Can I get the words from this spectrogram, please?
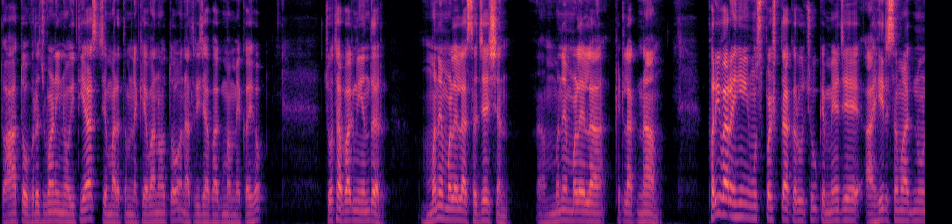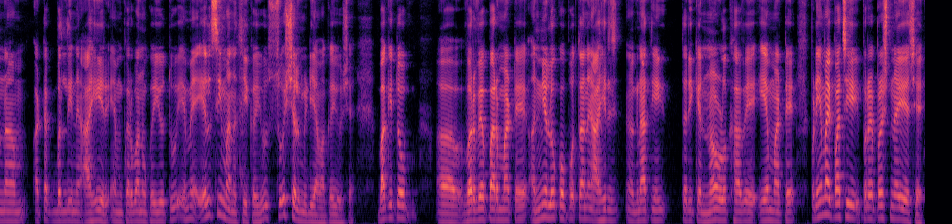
તો આ તો વ્રજવાણીનો ઇતિહાસ જે મારે તમને કહેવાનો હતો અને આ ત્રીજા ભાગમાં મેં કહ્યો. ચોથા ભાગની અંદર મને મળેલા સજેશન મને મળેલા કેટલાક નામ ફરીવાર અહીં હું સ્પષ્ટતા કરું છું કે મેં જે આહિર સમાજનું નામ અટક બદલીને આહિર એમ કરવાનું કહ્યું હતું, એ મેં એલસીમાં નથી કહ્યું, સોશિયલ મીડિયામાં કહ્યું છે. બાકી તો વરવેપાર વર વેપાર માટે અન્ય લોકો પોતાને આહિર જ્ઞાતિ તરીકે ન ઓળખાવે એ માટે, પણ એમાંય પાછી પ્ર- પ્રશ્ન એ છે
